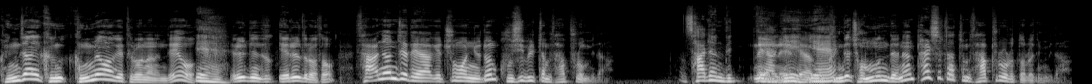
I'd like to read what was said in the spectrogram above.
굉장히 극, 극명하게 드러나는데요. 예. 예를, 들, 예를 들어서 4년제 대학의 충원율은 91.4%입니다. 4년 대학이 네, 대학이. 예. 근데 전문대는 84.4%로 떨어집니다.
